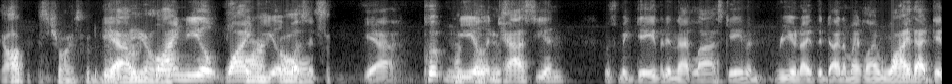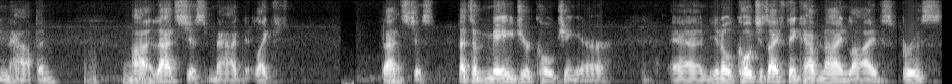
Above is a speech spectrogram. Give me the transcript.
the obvious choice would have been yeah. Neal. Why Neal? Why Neal wasn't? Yeah, put Neal and Kassian with McDavid in that last game and reunite the dynamite line. Why that didn't happen? Mm-hmm. Uh, that's just mad. Like that's yes. just that's a major coaching error. And you know, coaches I think have nine lives, Bruce,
